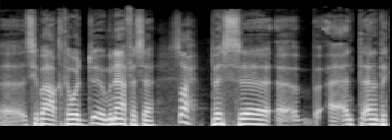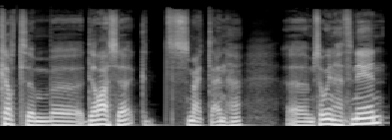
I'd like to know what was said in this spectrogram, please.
آه سباق توج منافسة. صح. بس آه آه انت أنا ذكرت آه، دراسة كنت سمعت عنها آه مسوينها اثنين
